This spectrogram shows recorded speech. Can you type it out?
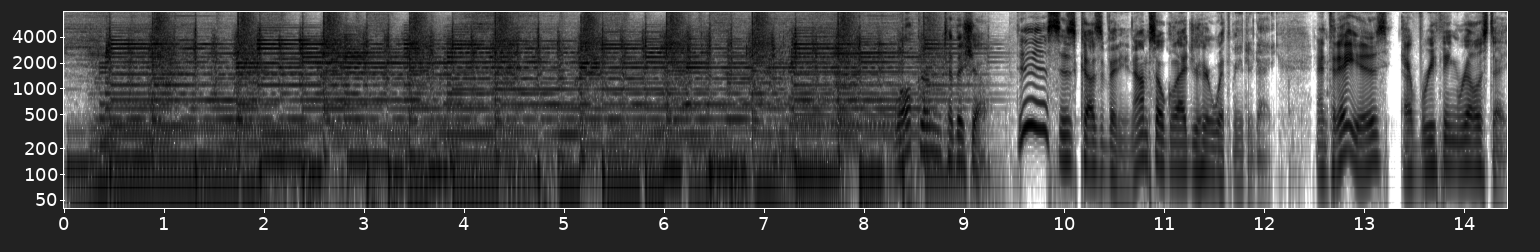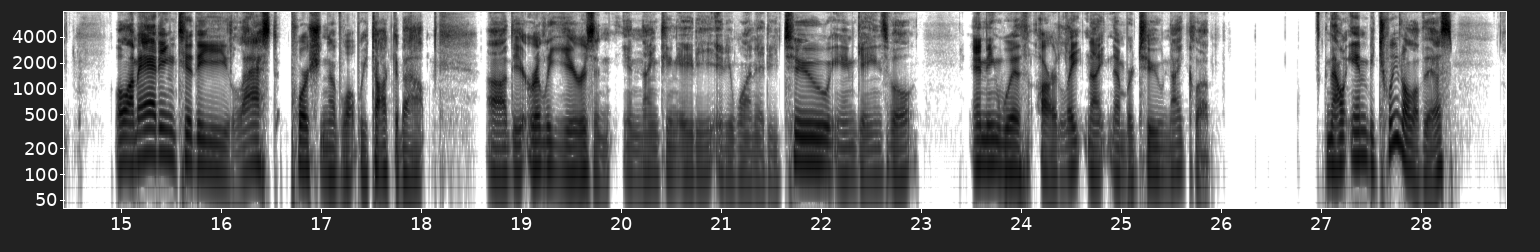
Welcome to the show. This is Cousin Vinny, and I'm so glad you're here with me today. And today is Everything Real Estate. Well, I'm adding to the last portion of what we talked about uh, the early years in, in 1980, 81, 82 in Gainesville, ending with our Late Nite number two nightclub. Now, in between all of this,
